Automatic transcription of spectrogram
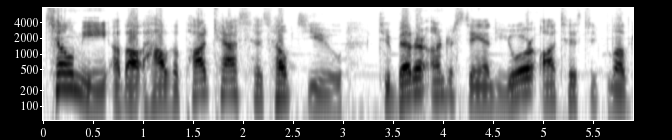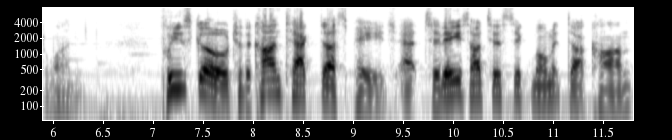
tell me about how the podcast has helped you to better understand your autistic loved one. Please go to the Contact Us page at today'sautisticmoment.com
